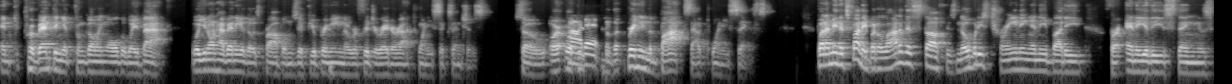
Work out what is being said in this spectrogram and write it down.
and preventing it from going all the way back. Well, you don't have any of those problems if you're bringing the refrigerator out 26 inches. So, or, or you know, the, bringing the box out 26. But I mean, it's funny, but a lot of this stuff is nobody's training anybody for any of these things.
